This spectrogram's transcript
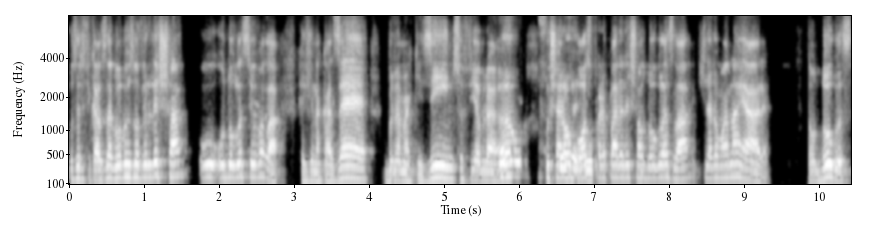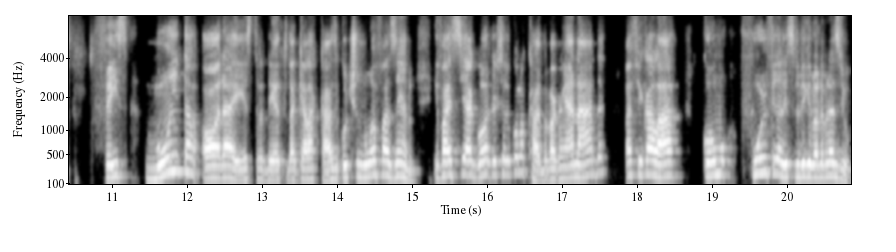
Os verificados da Globo resolveram deixar o, o Douglas Silva lá. Regina Casé, Bruna Marquezine, Sofia Abraão, puxaram o voto para, para deixar o Douglas lá e tiraram uma Nayara. Então, Douglas fez muita hora extra dentro daquela casa e continua fazendo. E vai ser agora terceiro colocado. Não vai ganhar nada, vai ficar lá como fui finalista do Big Brother Brasil.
